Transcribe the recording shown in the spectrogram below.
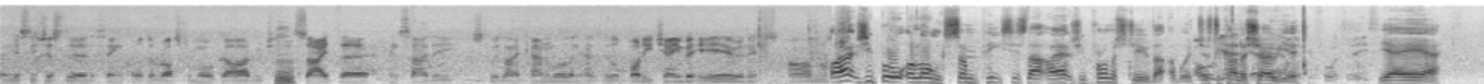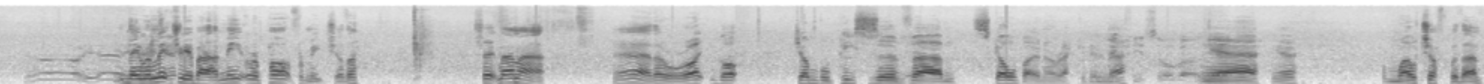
And this is just the, the thing called the rostrum or guard, which is Hmm. inside the inside the squid-like animal, and it has a little body chamber here and its arms. I actually brought along some pieces that I actually promised you that I would, just Oh, to yeah, kind of yeah, show yeah, you. Looking forward to these. Yeah, yeah, yeah. Oh, yeah, They were literally about a metre apart from each other. Check them out. Yeah, they're all right. You've got jumbled pieces of um, skull bone, I reckon, in there. Bone, Yeah, yeah. I'm well chuffed with them.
